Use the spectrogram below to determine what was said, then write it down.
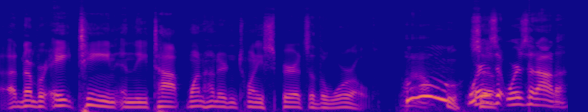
uh, number eighteen in the top one hundred and twenty spirits of the world. Ooh. Where's So- it? Where's it out of?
